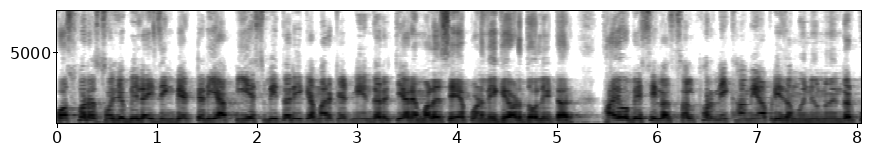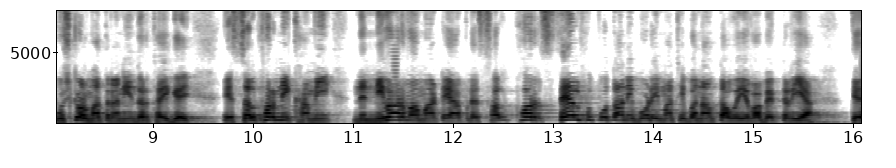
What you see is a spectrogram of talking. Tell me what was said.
Phosphorus solubilizing bacteria PSB તરીકે માર્કેટની અંદર અત્યારે મળે છે. એ પણ વીઘે અડધો લીટર. થાયોબેસિલસ સલ્ફરની ખામી આપણી જમીનની અંદર પુષ્કળ માત્રાની અંદર થઈ ગઈ. એ સલ્ફરની ખામીને નિવારવા માટે આપણે સલ્ફર સેલ્ફ પોતાની બોડીમાંથી બનાવતા હોય એવા બેક્ટેરિયા કે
